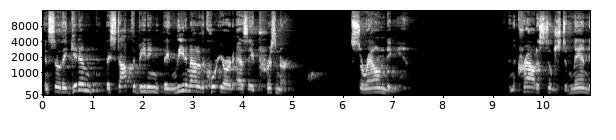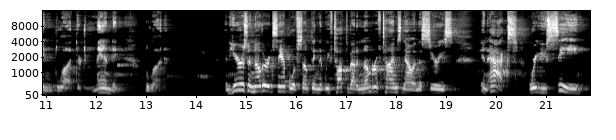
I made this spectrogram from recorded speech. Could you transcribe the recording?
And so they get him, they stop the beating, they lead him out of the courtyard as a prisoner, surrounding him. And the crowd is still just demanding blood. They're demanding blood. And here's another example of something that we've talked about a number of times now in this series in Acts, where you see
